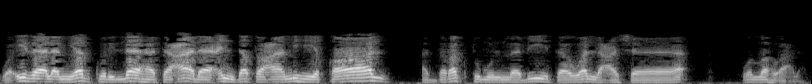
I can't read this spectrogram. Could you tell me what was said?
وإذا لم يذكر الله تعالى عند طعامه قال أدركتم المبيت والعشاء والله أعلم.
